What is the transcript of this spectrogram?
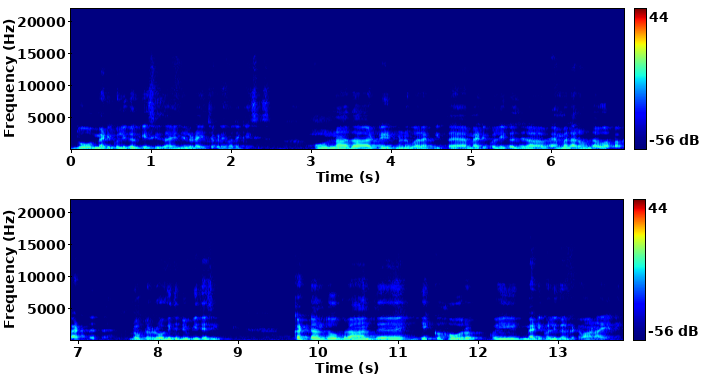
ਦੋ ਮੈਡੀਕਲ ਲੀਗਲ ਕੇਸਿਸ ਆਏ ਨੇ ਲੜਾਈ ਝਗੜੇ ਵਾਲੇ ਕੇਸਿਸ ਉਹਨਾਂ ਦਾ ਟ੍ਰੀਟਮੈਂਟ ਵਗੈਰਾ ਕੀਤਾ ਹੈ। ਮੈਡੀਕਲ ਲੀਗਲ ਜਿਹੜਾ ਐਮਐਲਆਰ ਹੁੰਦਾ ਉਹ ਆਪਾਂ ਕੱਟ ਦਿੱਤਾ ਡਾਕਟਰ ਰੋਹਿਤ ਡਿਊਟੀ ਤੇ ਸੀ। ਕੱਟਣ ਤੋਂ ਉਪਰੰਤ ਇੱਕ ਹੋਰ ਕੋਈ ਮੈਡੀਕਲ ਲੀਗਲ ਕਟਵਾਉਣ ਆਏ ਨੇ।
